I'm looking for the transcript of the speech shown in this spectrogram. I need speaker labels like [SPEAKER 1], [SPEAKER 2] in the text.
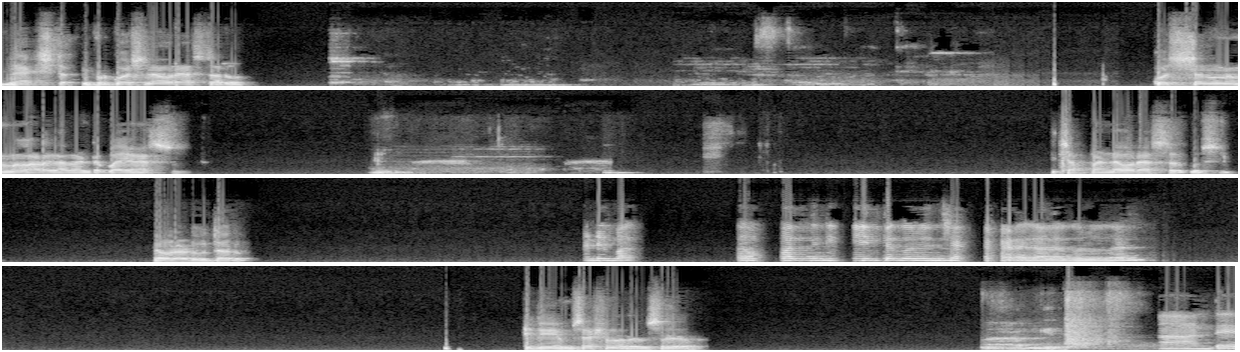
[SPEAKER 1] Next ఇప్పుడు question ఎవరు వేస్తారు? క్వశ్చన్ మిమ్మల్ని అడగాలంటే భయం వేస్తుంది. చెప్పండి ఎవరు వేస్తారు క్వశ్చన్ ఎవరు అడుగుతారు?
[SPEAKER 2] అంటే భగవద్గీత గురించి అడగాల
[SPEAKER 1] ఇది ఏం సెషన్ తెలుసు? కదా
[SPEAKER 2] అంటే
